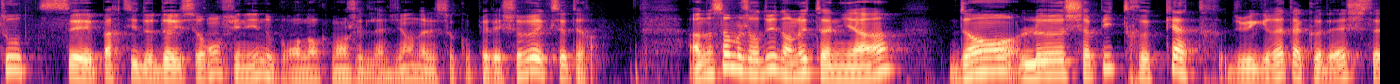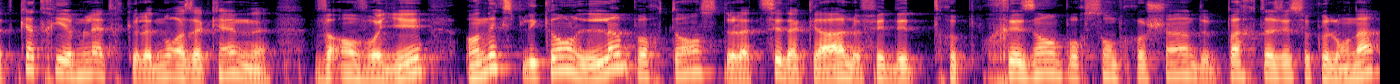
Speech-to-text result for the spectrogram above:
toutes ces parties de deuil seront finies, nous pourrons donc manger de la viande, aller se couper les cheveux, etc. Alors nous sommes aujourd'hui dans le Tanya dans le chapitre 4 du Y à Kodesh, cette quatrième lettre que l'Admour Azaken va envoyer en expliquant l'importance de la tzedaka, le fait d'être présent pour son prochain, de partager ce que l'on a,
